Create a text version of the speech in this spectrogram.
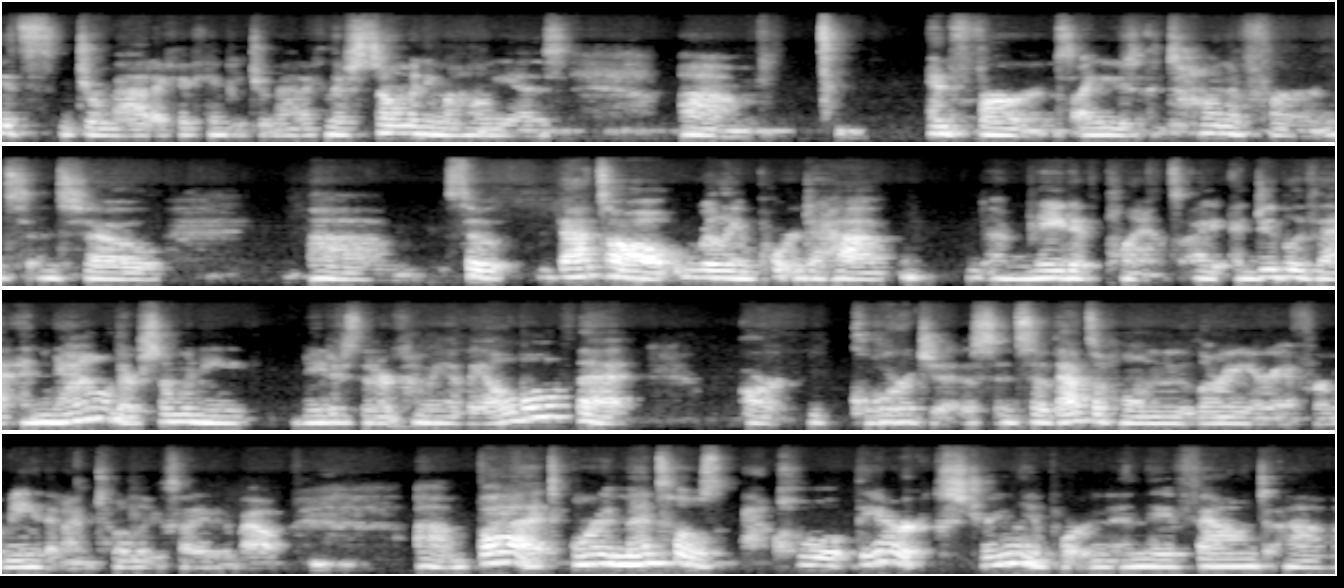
it's dramatic. It can be dramatic. And there's so many mahonias um, and ferns. I use a ton of ferns. And so, um, so that's all really important to have um, native plants. I, I do believe that. And now there's so many natives that are coming available that are gorgeous. And so that's a whole new learning area for me that I'm totally excited about. Um, but ornamentals, whole, they are extremely important. And they've found um,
